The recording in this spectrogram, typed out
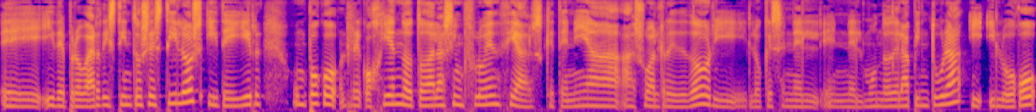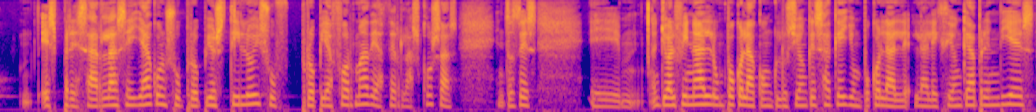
Eh, y de probar distintos estilos y de ir un poco recogiendo todas las influencias que tenía a su alrededor y lo que es en el, en el mundo de la pintura y, luego expresarlas ella con su propio estilo y su propia forma de hacer las cosas. Entonces, eh, yo al final un poco la conclusión que saqué y un poco la, lección que aprendí es...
